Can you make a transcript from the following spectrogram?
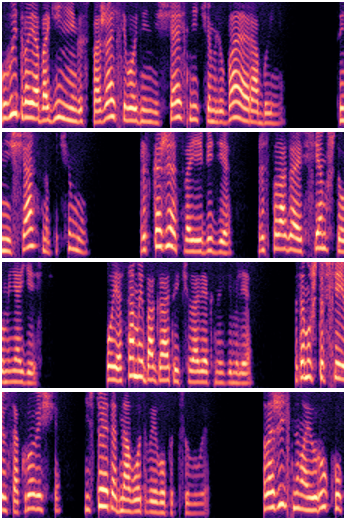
«Увы, твоя богиня и госпожа сегодня несчастнее, чем любая рабыня. Ты несчастна? Почему? Расскажи о своей беде, располагая всем, что у меня есть. О, я самый богатый человек на земле, потому что все ее сокровища не стоят одного твоего поцелуя. Положись на мою руку,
